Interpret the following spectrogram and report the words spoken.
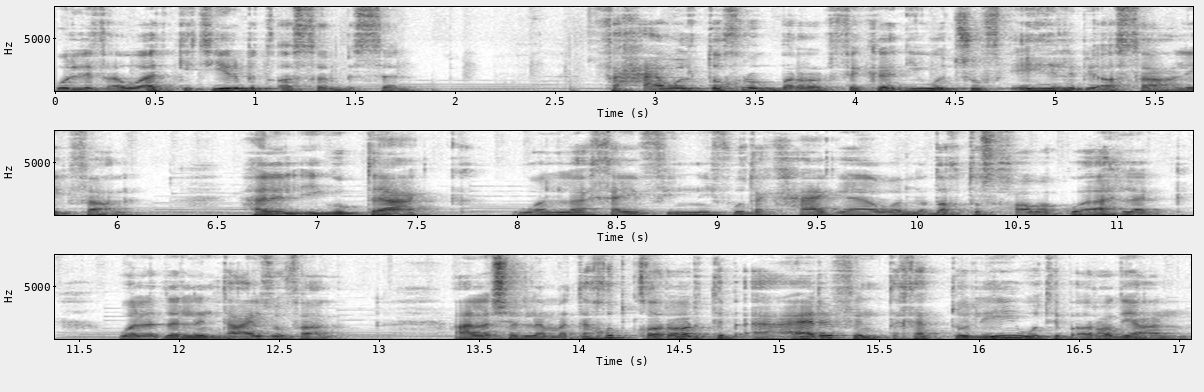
واللي في أوقات كتير بتأثر بالسلب. فحاول تخرج بره الفكرة دي وتشوف إيه اللي بيأثر عليك فعلا. هل الإيجو بتاعك ولا خايف إن يفوتك حاجة ولا ضغط صحابك وأهلك ولا ده اللي أنت عايزه فعلا؟ علشان لما تاخد قرار تبقى عارف أنت خدته ليه وتبقى راضي عنه.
